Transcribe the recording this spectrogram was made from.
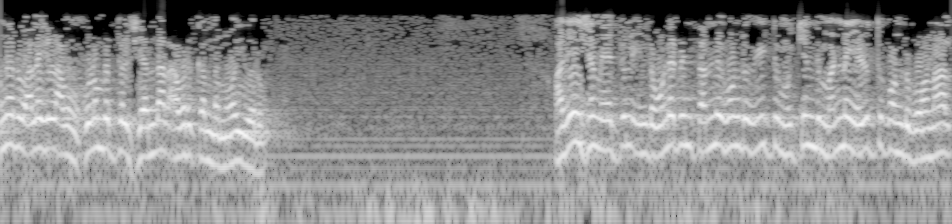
உணர்வு அலைகள் அவங்க குடும்பத்தில் சேர்ந்தால் அவருக்கு அந்த நோய் வரும். அதே சமயத்தில் இந்த உணர்வின் தன்மை கொண்டு வீட்டு முச்சிந்து மண்ணை எடுத்துக்கொண்டு போனால்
